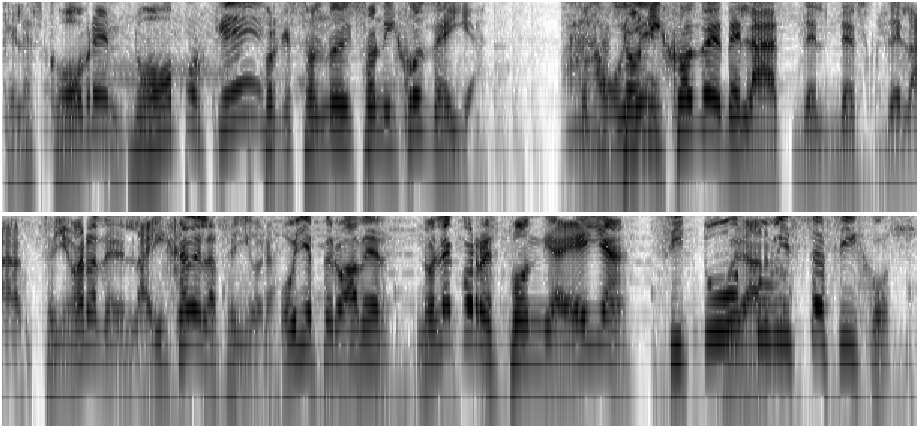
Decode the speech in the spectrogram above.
Que les cobren. No, ¿por qué? Porque son, son hijos de ella. Ah, o sea, oye. son hijos de, de la, de, de- de la señora, de la hija de la señora. Oye, pero a ver, No le corresponde a ella. si tú Cuidarlos. tuviste hijos.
